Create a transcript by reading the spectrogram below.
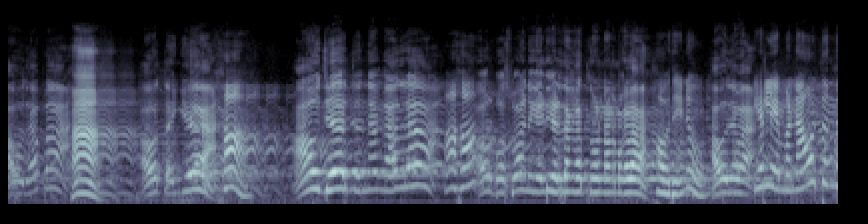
ಹೌದಪ್ಪ. ಹಾ. ಅವ್ ತಂಗಿ ಹಾ. ಅವ್ ಜೇರ್ ತಿಂದಂಗ ಆದ್ರ ಅವ್ರ ಬಸವನಿಗೆ ಎಡಿ ಹಿಡ್ದಂಗ ನೋಡ್ ನನ್ನ ಮಗಳ. ಹೌದೇನು? ಹೌದವ. ಇರ್ಲಿ ಅಮ್ಮ ನಾವು ತಂದ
